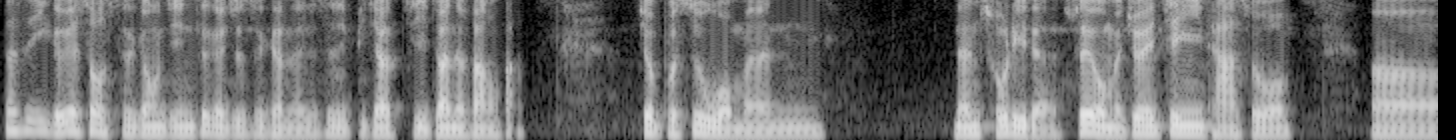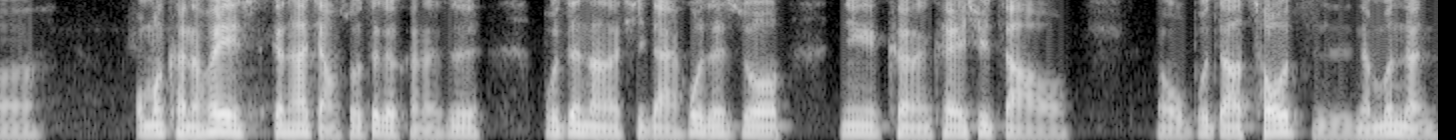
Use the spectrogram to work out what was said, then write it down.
但是一个月瘦十公斤，这个就是可能就是比较极端的方法，就不是我们能处理的。所以我们就会建议他说，呃，我们可能会跟他讲说，这个可能是不正当的期待，或者说你可能可以去找。我不知道抽脂能不能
